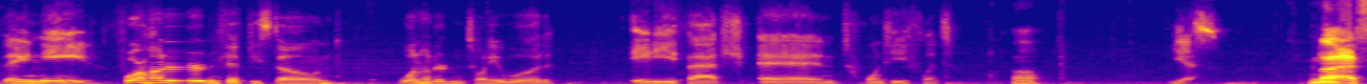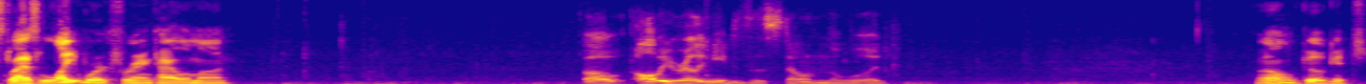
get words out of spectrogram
They need 450 stone, 120 wood, 80 thatch, and 20 flint. Oh. Yes. Nah, that's that's light work for Ankylomon. Oh, all we really need is the stone and the wood. Well, go get.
